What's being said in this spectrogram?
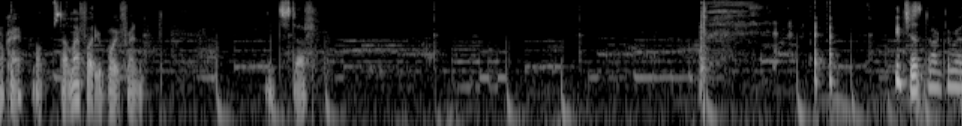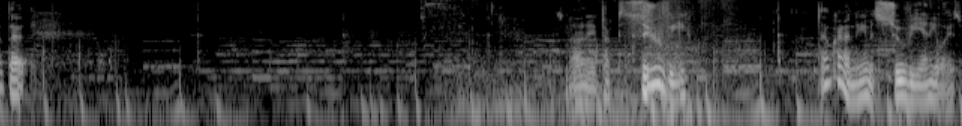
Okay, well, it's not my fault your boyfriend did stuff. We just talked about that. So now I need to talk to Suvi. What kind of name is Suvi anyways?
